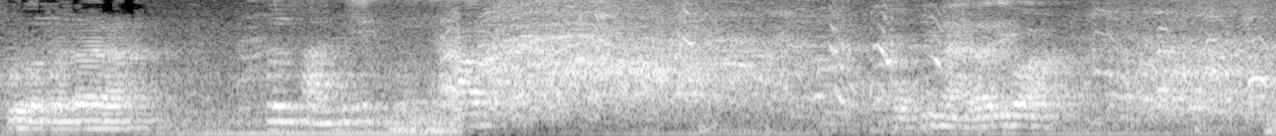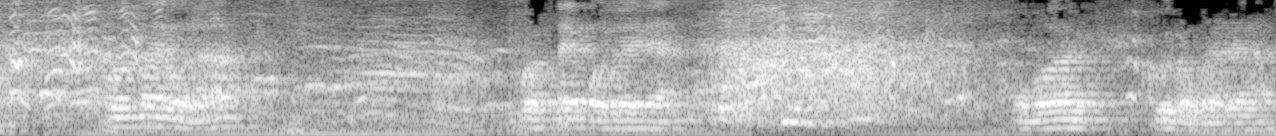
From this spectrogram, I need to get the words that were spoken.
คุณออกมาได้นะคุณสาธิตครับผมที่ไหนแล้วดีกว่า คนไปหมดแล้วคนเต็มหมดเลยเนี่ย ผมว่าคุณออกมาได้นะ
